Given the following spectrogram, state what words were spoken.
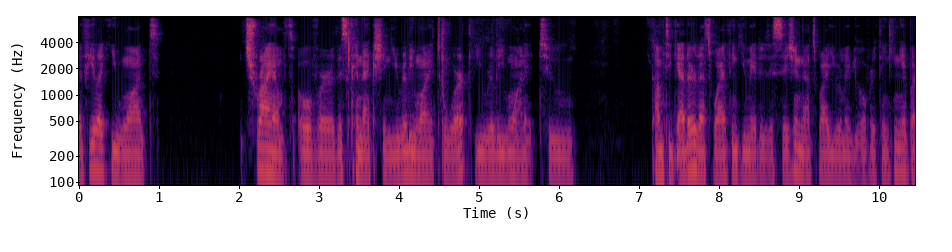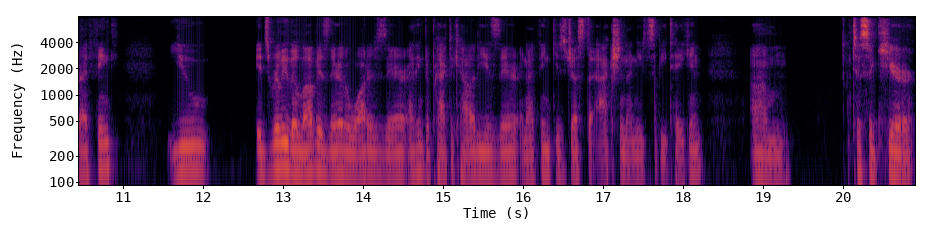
I feel like you want triumphed over this connection. You really want it to work. You really want it to come together. That's why I think you made a decision. That's why you were maybe overthinking it. But I think you, it's really the love is there, the water is there. I think the practicality is there. And I think it's just the action that needs to be taken um, to secure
